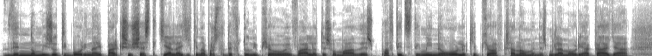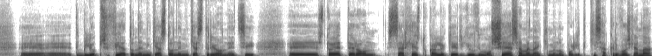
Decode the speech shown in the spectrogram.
δεν νομίζω ότι μπορεί να υπάρξει ουσιαστική αλλαγή και να προστατευτούν οι πιο ευάλωτες ομάδες, που αυτή τη στιγμή είναι όλο και πιο αυξανόμενες. Μιλάμε οριακά για ε, ε, την πλειοψηφία των ενοικιαστών ενοικιαστριών. Έτσι. Ε, στο έτερον, στις αρχές του καλοκαιριού, δημοσιεύσαμε ένα κείμενο πολιτικής ακριβώς για να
